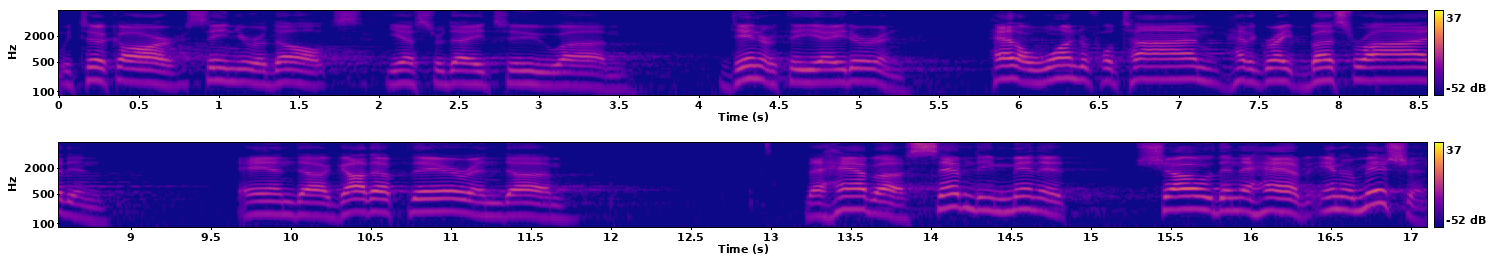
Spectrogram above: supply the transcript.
We took our senior adults yesterday to um, dinner theater and had a wonderful time. Had a great bus ride and and uh, got up there and um, they have a 70 minute show. Then they have intermission.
